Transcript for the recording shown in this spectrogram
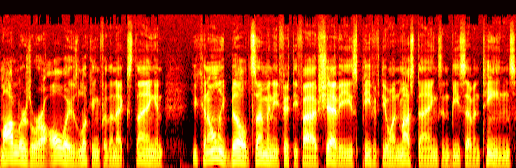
Modelers were always looking for the next thing, and you can only build so many 55 Chevys, P 51 Mustangs, and B 17s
